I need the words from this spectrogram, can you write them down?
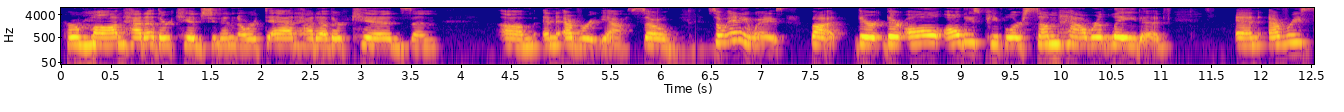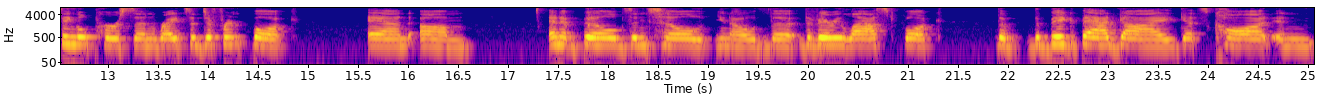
her mom had other kids. She didn't know her dad had other kids. And um and every yeah so so anyways but they're they're all all these people are somehow related and every single person writes a different book and um and it builds until you know the the very last book the the big bad guy gets caught and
